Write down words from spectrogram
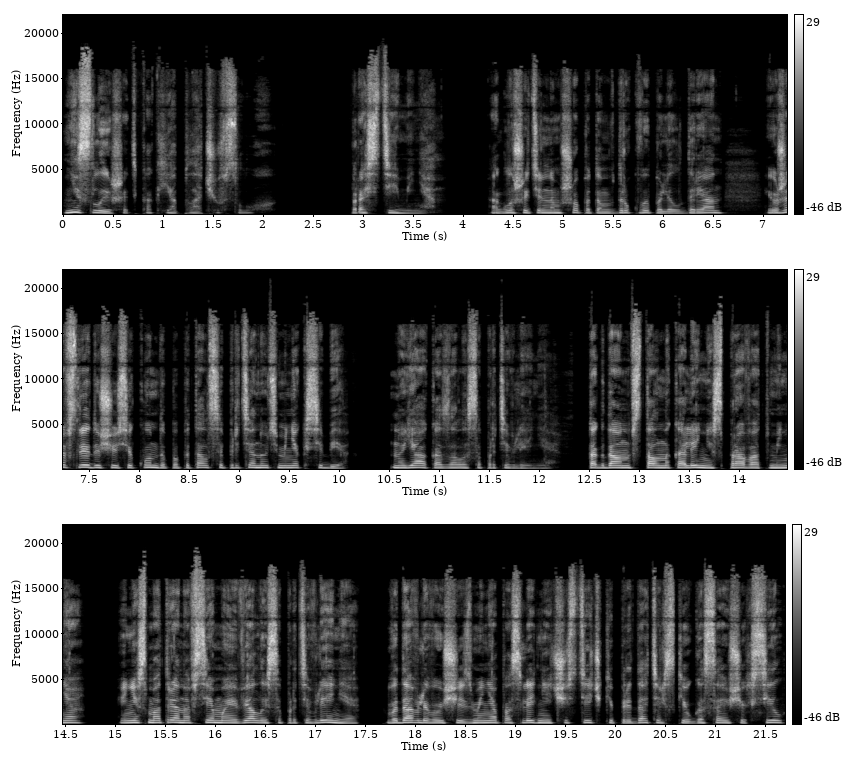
ни слышать, как я плачу вслух. «Прости меня», — оглушительным шепотом вдруг выпалил Дриан и уже в следующую секунду попытался притянуть меня к себе, но я оказала сопротивление. Тогда он встал на колени справа от меня, и, несмотря на все мои вялые сопротивления, выдавливающие из меня последние частички предательски угасающих сил,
